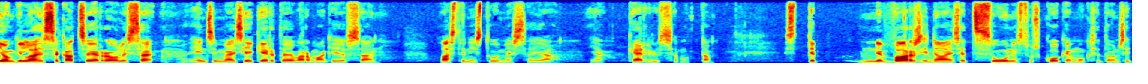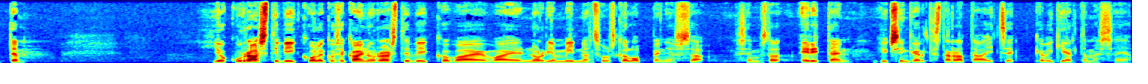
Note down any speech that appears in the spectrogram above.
jonkinlaisessa katsojen roolissa. Ensimmäisiä kertoja varmaankin jossain lastenistuimessa ja, ja kärryssä, mutta sitten ne varsinaiset suunnistuskokemukset on sitten joku rastiviikko, oliko se Kainuun rastiviikko vai, vai Norjan Midnatsulskaloppen, jossa semmoista erittäin yksinkertaista rataa itse kävi kiertämässä. Ja,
